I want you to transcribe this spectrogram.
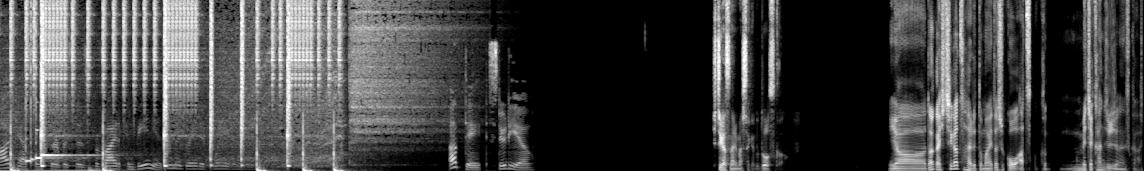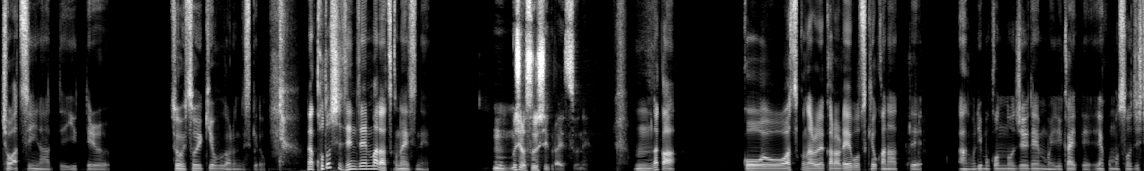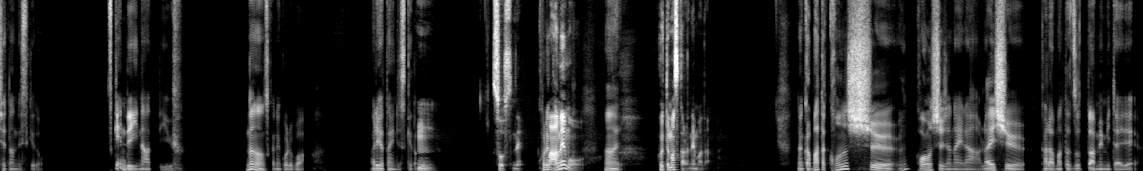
podcasting services provide a convenient, integrated way to Update Studio. 7月になりましたけど、どうですか？いやー、なんか7月入ると毎年こう暑く、めっちゃ感じるじゃないですか。超暑いなって言ってる、すごいそういう記憶があるんですけど。なんか今年全然まだ暑くないですね。うん、むしろ涼しいぐらいですよね。うん、なんか、こう、暑くなるから冷房つけようかなって、あの、リモコンの充電も入れ替えて、エアコンも掃除してたんですけど、つけんでいいなっていう。何なんですかね、これは。ありがたいんですけど。うん。そうですね。これまあ雨。もはい。降ってますからね、まだ。なんかまた今週、ん？今週じゃないな、来週からまたずっと雨みたいで、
